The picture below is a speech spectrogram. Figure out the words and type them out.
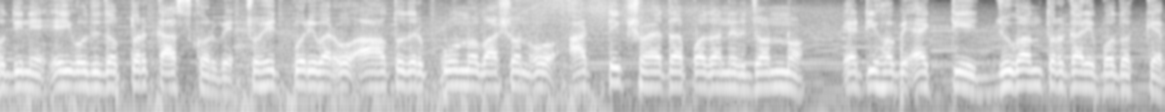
অধীনে এই অধিদপ্তর কাজ করবে। শহীদ পরিবার ও আহতদের পুনর্বাসন ও আর্থিক সহায়তা প্রদানের জন্য এটি হবে একটি যুগান্তরকারী পদক্ষেপ।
